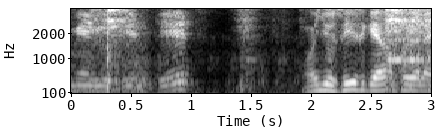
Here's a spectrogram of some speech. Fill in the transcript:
เมียอยู่ทิศทิศอ๋ออยู่ศรีสะเกษอำเภออะไร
